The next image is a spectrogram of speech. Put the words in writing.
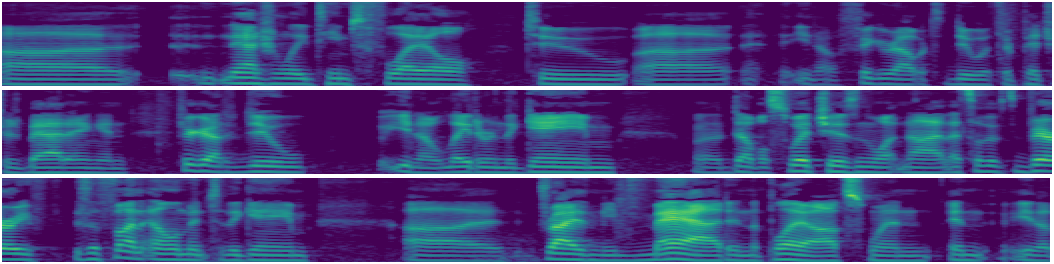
uh, National League teams flail to uh, you know figure out what to do with their pitchers batting and figure out to do you know later in the game, uh, double switches and whatnot. That's it's very it's a fun element to the game. Uh, drives me mad in the playoffs when in you know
